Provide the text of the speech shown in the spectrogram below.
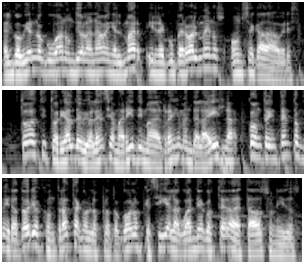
El gobierno cubano hundió la nave en el mar y recuperó al menos 11 cadáveres. Todo este historial de violencia marítima del régimen de la isla contra intentos migratorios contrasta con los protocolos que sigue la Guardia Costera de Estados Unidos.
